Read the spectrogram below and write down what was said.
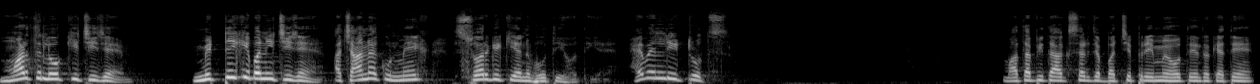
मर्त लोक की चीज़ें, मिट्टी की बनी चीज़ें, अचानक उनमें एक स्वर्ग की अनुभूति होती है। हेवनली ट्रूथ्स माता पिता अक्सर जब बच्चे प्रेम में होते हैं तो कहते हैं,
